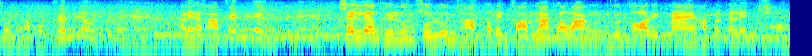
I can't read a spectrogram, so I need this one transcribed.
ชนครับผมเส้นเรื่องมันจะเป็นยังไงอะไรนะครับ เส้นเรื่องมันเป็นยังไง เส้นเรื่องคือรุ่นสู่รุ่นครับ ก็เป็นความรักระหว่างรุ่นพ่อรุ่นแม่ครับ แล้วก็เล่นของ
